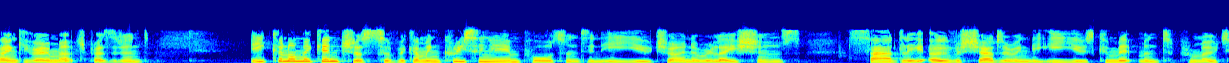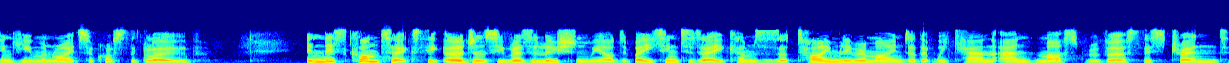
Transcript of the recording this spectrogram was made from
Mr President, economic interests have become increasingly important in EU-China relations, sadly overshadowing the EU's commitment to promoting human rights across the globe. In this context, the urgency resolution we are debating today comes as a timely reminder that we can and must reverse this trend.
